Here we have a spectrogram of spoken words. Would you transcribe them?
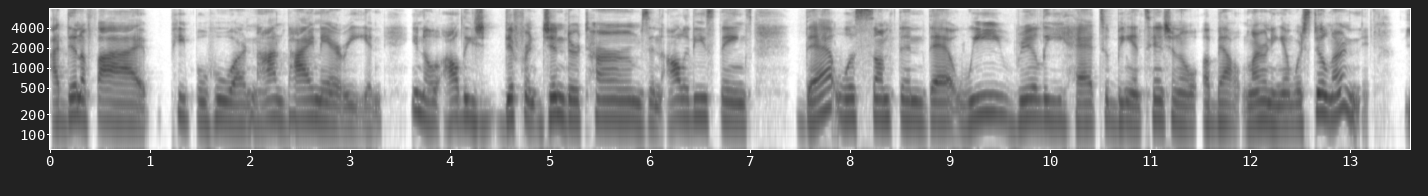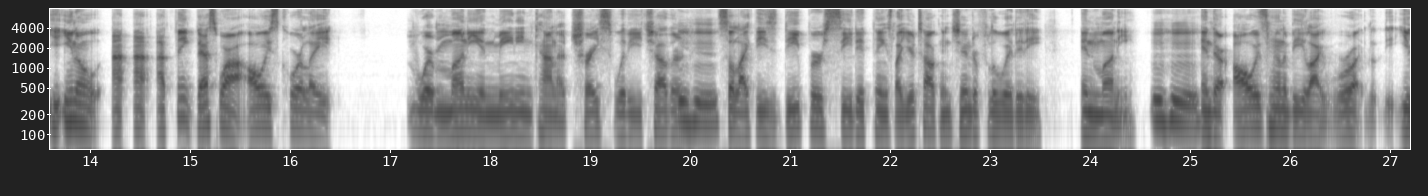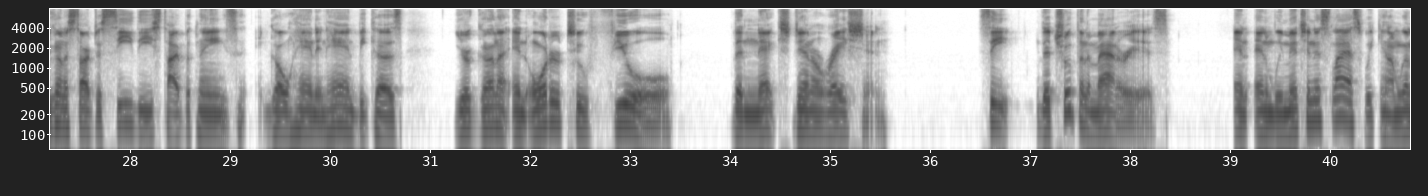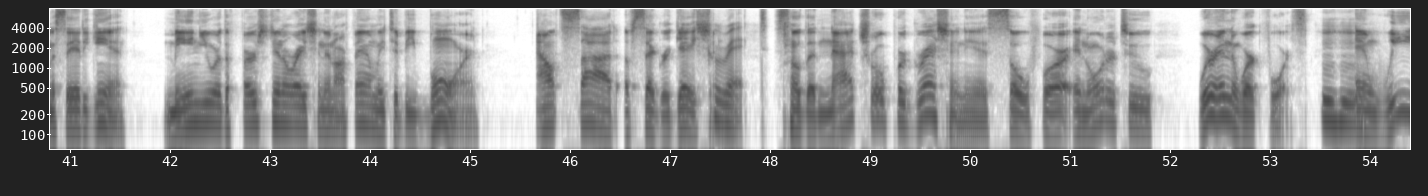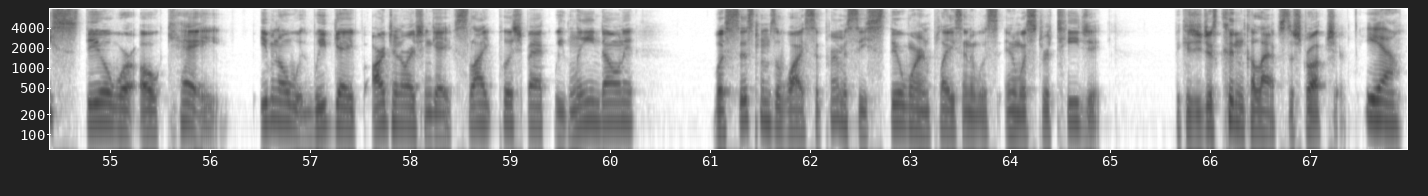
identify people who are non-binary and you know all these different gender terms and all of these things that was something that we really had to be intentional about learning and we're still learning it you, know, I, I I think that's why I always correlate where money and meaning kind of trace with each other. So like these deeper seated things, like you're talking gender fluidity and money, mm-hmm. and they're always going to be like. You're going to start to see these type of things go hand in hand because you're gonna, in order to fuel the next generation. See, the truth of the matter is, and and we mentioned this last week, and I'm to say it again. Me and you are the first generation in our family to be born outside of segregation. correct So the natural progression is so for in order to we're in the workforce mm-hmm. and we still were okay even though we gave our generation gave slight pushback we leaned on it but systems of white supremacy still were in place and it was and it was strategic because you just couldn't collapse the structure yeah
